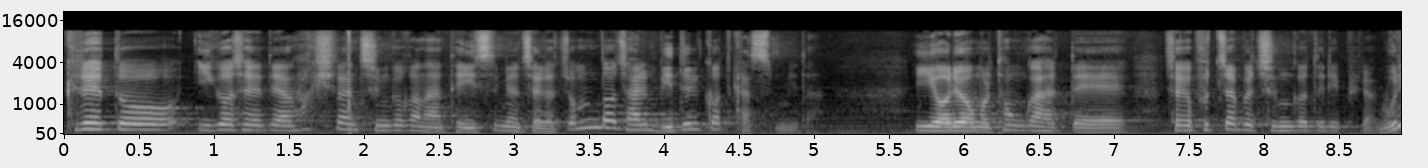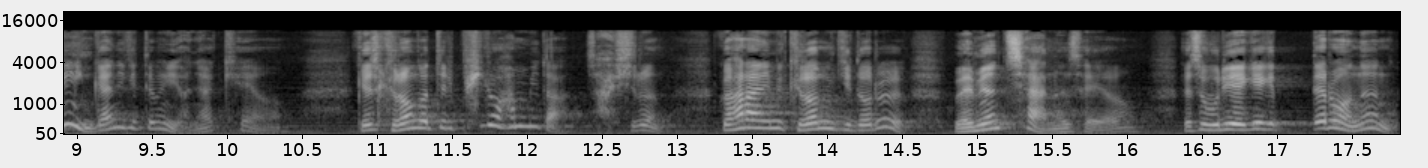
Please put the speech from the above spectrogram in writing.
그래도 이것에 대한 확실한 증거가 나한테 있으면 제가 좀 더 잘 믿을 것 같습니다. 이 어려움을 통과할 때 제가 붙잡을 증거들이 필요합니다. 우리 인간이기 때문에 연약해요. 그래서 그런 것들이 필요합니다. 사실은. 그 하나님이 그런 기도를 외면치 않으세요. 그래서 우리에게 때로는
